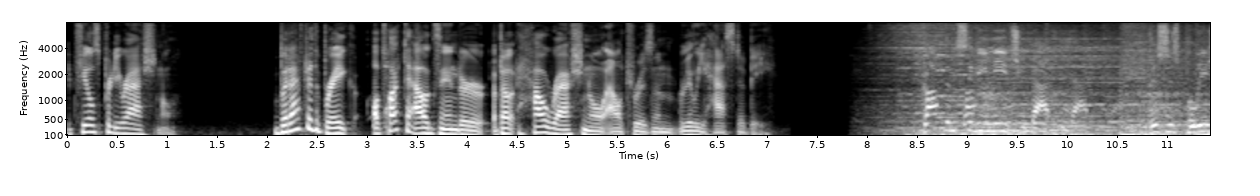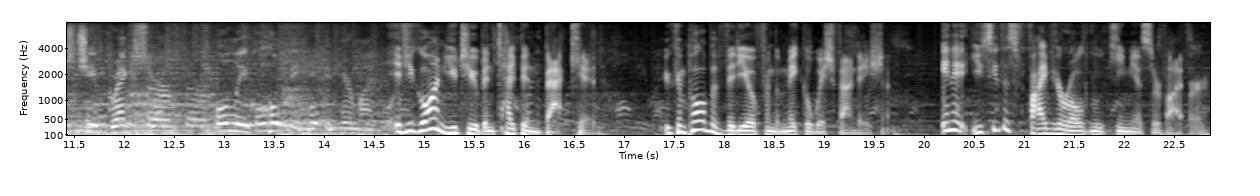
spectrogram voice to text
It feels pretty rational. But after the break, I'll talk to Alexander about how rational altruism really has to be. Gotham City needs you badly. This is Police Chief Greg Suhr, only hoping you can hear my voice. If you go on YouTube and type in Bat Kid, you can pull up a video from the Make a Wish Foundation. In it, you see this five year old leukemia survivor.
